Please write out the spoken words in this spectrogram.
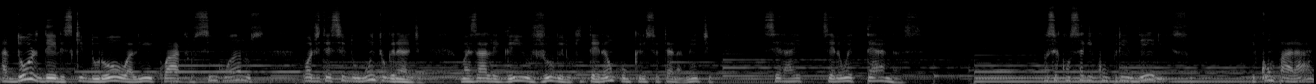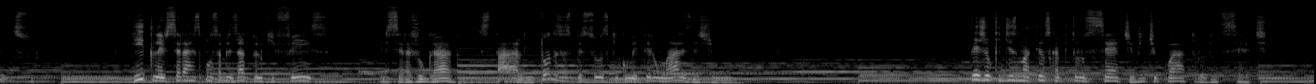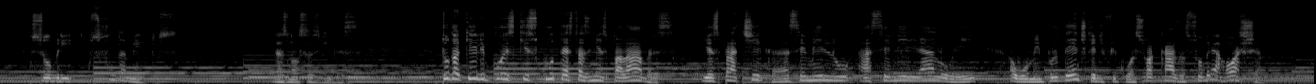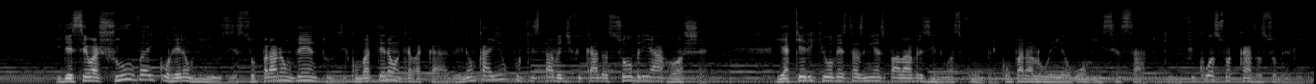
a dor deles, que durou ali quatro, cinco anos, pode ter sido muito grande, mas a alegria e o júbilo que terão com Cristo eternamente será, serão eternas. Você consegue compreender isso e comparar isso? Hitler será responsabilizado pelo que fez, ele será julgado, Stalin, todas as pessoas que cometeram males neste mundo. Veja o que diz Mateus capítulo 7, 24 a 27, sobre os fundamentos das nossas vidas. Todo aquele, pois, que escuta estas minhas palavras e as pratica, assemelhá-lo-ei ao homem prudente que edificou a sua casa sobre a rocha. E desceu a chuva e correram rios, e sopraram ventos, e combateram aquela casa, e não caiu porque estava edificada sobre a rocha. E aquele que ouve estas minhas palavras e não as cumpre, compará-lo-ei ao homem insensato que edificou a sua casa sobre a areia.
